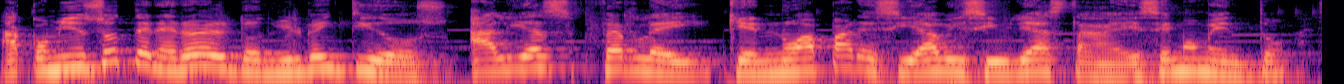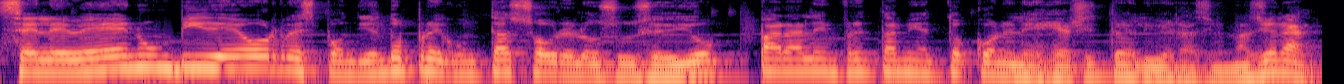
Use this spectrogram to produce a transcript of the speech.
A comienzos de enero del 2022, alias Ferley, quien no aparecía visible hasta ese momento, se le ve en un video respondiendo preguntas sobre lo sucedido para el enfrentamiento con el Ejército de Liberación Nacional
